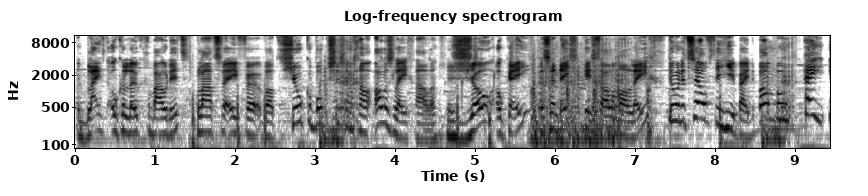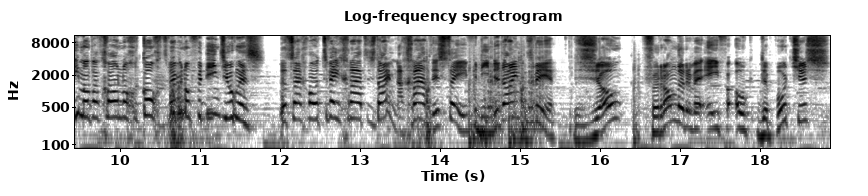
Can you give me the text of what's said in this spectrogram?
Het blijft ook een leuk gebouw dit. Plaatsen we even wat shulkerboxes en dan gaan we alles leeghalen. Zo, oké. Dan zijn deze kisten allemaal leeg. Doen we hetzelfde hier bij de bamboe. hey, iemand had gewoon nog gekocht. We hebben nog verdiend, jongens. Dat zijn gewoon twee gratis diamonds. Nou, gratis. Twee verdiende diamonds weer. Zo. Veranderen we even ook de bordjes.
